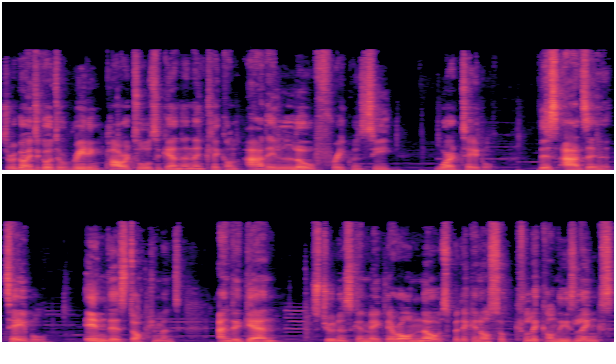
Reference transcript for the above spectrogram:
So we're going to go to reading power tools again and then click on add a low frequency word table. This adds in a table in this document. And again, students can make their own notes, but they can also click on these links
